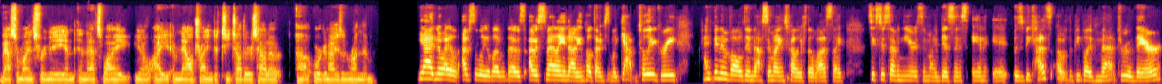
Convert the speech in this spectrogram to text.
masterminds for me and and that's why you know i am now trying to teach others how to uh, organize and run them. Yeah, no, I absolutely love those. I was smiling and nodding the whole time because I'm like, yeah, totally agree. I've been involved in masterminds probably for the last like six or seven years in my business. And it was because of the people I've met through there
